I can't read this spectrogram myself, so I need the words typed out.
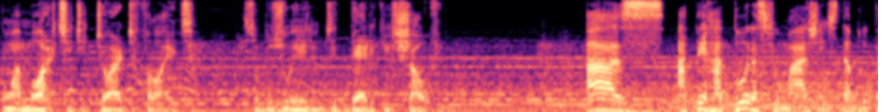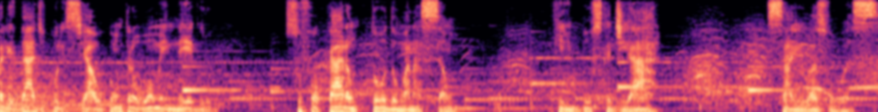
com a morte de George Floyd sob o joelho de Derek Chauvin. As aterradoras filmagens da brutalidade policial contra o homem negro sufocaram toda uma nação que, em busca de ar, saiu às ruas.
